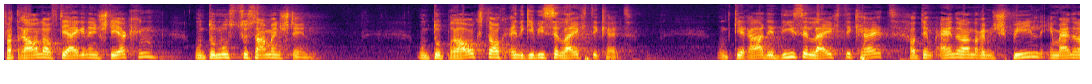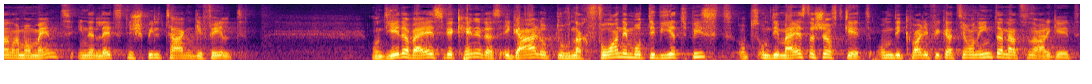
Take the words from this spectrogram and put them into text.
Vertrauen auf die eigenen Stärken und du musst zusammenstehen. Und du brauchst auch eine gewisse Leichtigkeit. Und gerade diese Leichtigkeit hat im einen oder anderen Spiel, im einen oder anderen Moment in den letzten Spieltagen gefehlt. Und jeder weiß, wir kennen das, egal ob du nach vorne motiviert bist, ob es um die Meisterschaft geht, um die Qualifikation international geht,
